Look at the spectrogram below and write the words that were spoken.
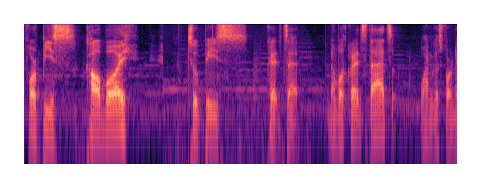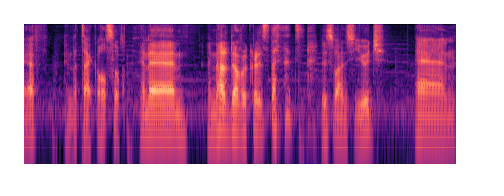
4 piece cowboy, 2 piece crit set double crit stats. One goes for death and attack also. And then another double crit stats. This one's huge. And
